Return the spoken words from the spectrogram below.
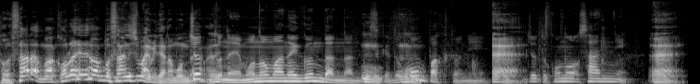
そうサラまあこの辺はもう三姉妹みたいなもんちょっだからね。とねモノマネ軍団なんですけど、コンパクトに、ええ。ちょっとこの3人ええ。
